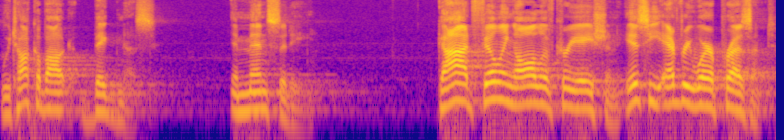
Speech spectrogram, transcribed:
we talk about bigness, immensity, God filling all of creation. Is he everywhere present?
